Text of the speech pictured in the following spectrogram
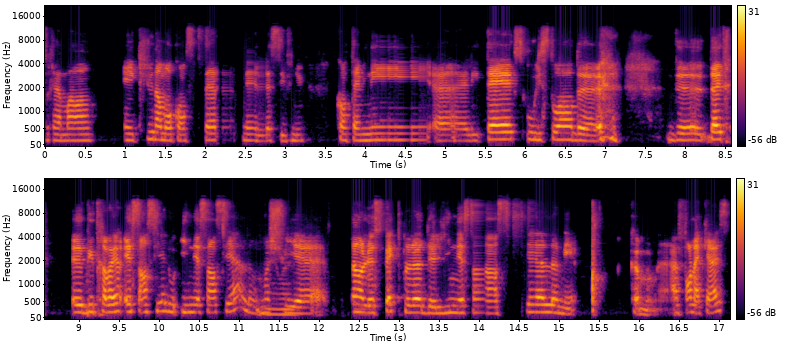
vraiment inclus dans mon concept, mais là, c'est venu contaminer euh, les textes ou l'histoire de, d'être euh, des travailleurs essentiels ou inessentiels. Moi, je suis euh, dans le spectre de l'inessentiel, mais comme à fond la caisse.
